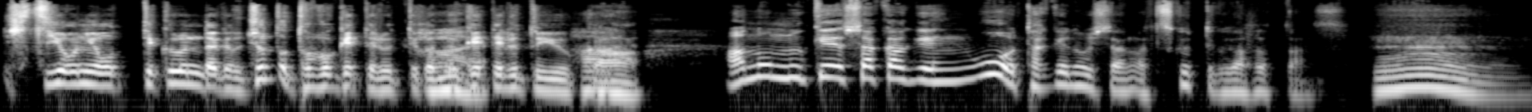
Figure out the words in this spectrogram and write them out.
執拗に追ってくるんだけどちょっととぼけてるっていうかはい。抜けてるというか、はいあの抜けさ加減を竹野内さんが作ってくださったんです。うん。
